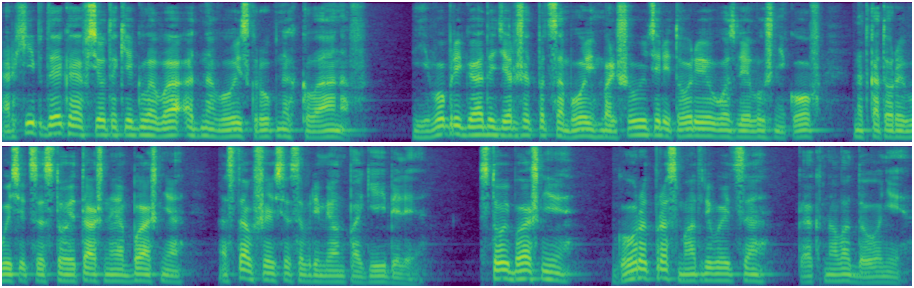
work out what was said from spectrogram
Архип Дека все-таки глава одного из крупных кланов. Его бригады держат под собой большую территорию возле Лужников, над которой высится стоэтажная башня, оставшаяся со времен погибели. С той башни город просматривается как на ладони.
